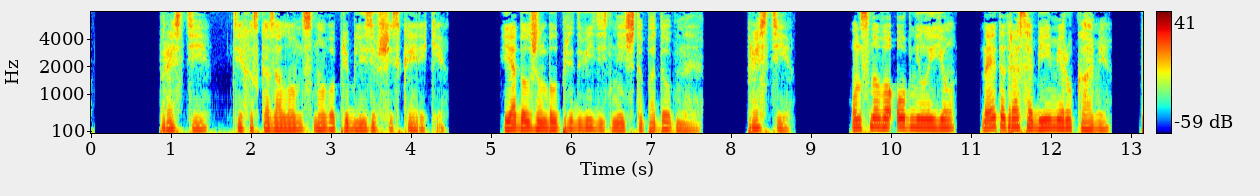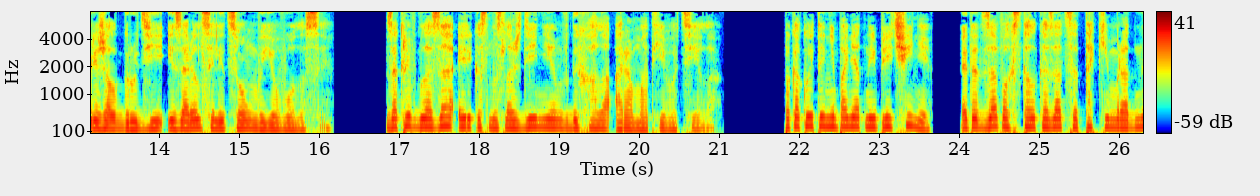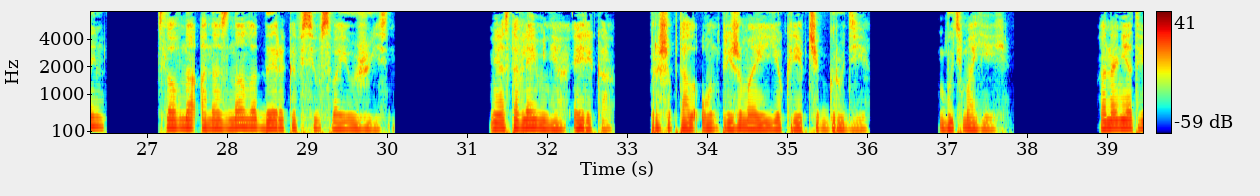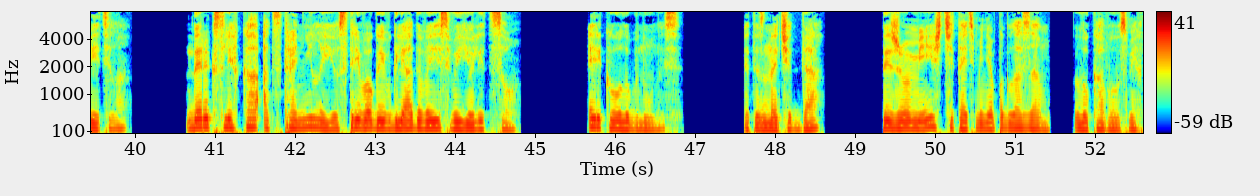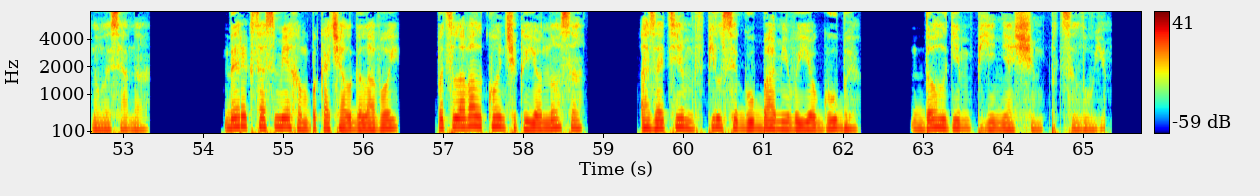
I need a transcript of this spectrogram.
«Прости», — тихо сказал он, снова приблизившись к Эрике. «Я должен был предвидеть нечто подобное. Прости». Он снова обнял ее, на этот раз обеими руками, прижал к груди и зарылся лицом в ее волосы. Закрыв глаза, Эрика с наслаждением вдыхала аромат его тела. По какой-то непонятной причине этот запах стал казаться таким родным, словно она знала Дерека всю свою жизнь. «Не оставляй меня, Эрика», — прошептал он, прижимая ее крепче к груди. «Будь моей». Она не ответила. Дерек слегка отстранил ее, с тревогой вглядываясь в ее лицо. Эрика улыбнулась. «Это значит да? Ты же умеешь читать меня по глазам, Лукаво усмехнулась она. Дерек со смехом покачал головой, поцеловал кончик ее носа, а затем впился губами в ее губы долгим пьянящим поцелуем.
